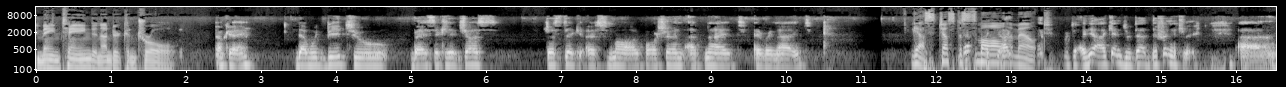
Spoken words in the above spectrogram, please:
maintained and under control. Okay, that would be to basically just just take a small portion at night every night. Yes, just a yeah, small I, I, amount. yeah, I can do that definitely. Uh,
